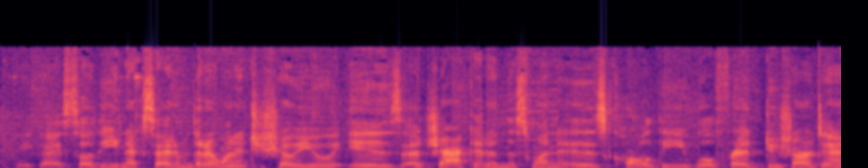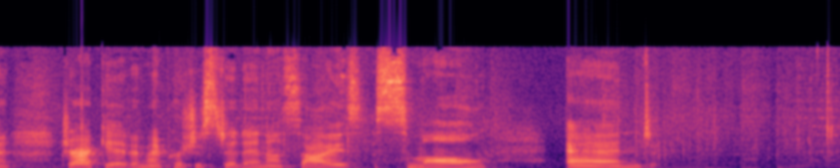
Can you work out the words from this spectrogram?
Okay guys, so the next item that I wanted to show you is a jacket and this one is called the Wilfred Dujardin jacket and I purchased it in a size small and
